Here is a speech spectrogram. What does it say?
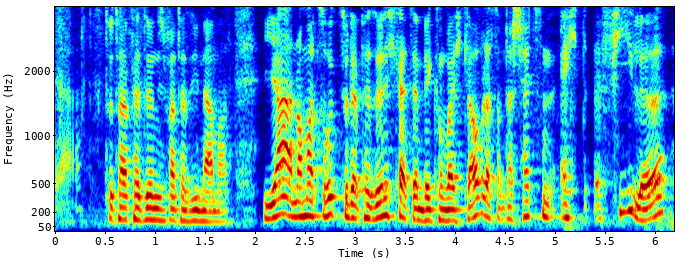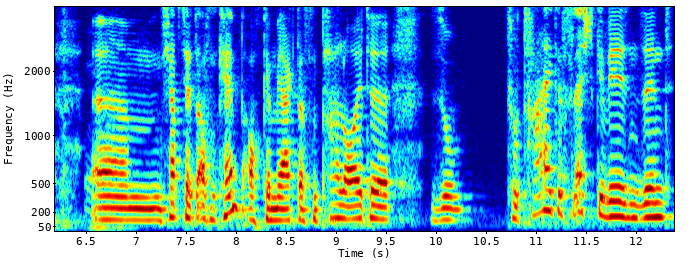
ja. total persönlichen Fantasienamen hast. Ja, nochmal zurück zu der Persönlichkeitsentwicklung, weil ich glaube, das unterschätzen echt viele. Ähm, ich habe es jetzt auf dem Camp auch gemerkt, dass ein paar Leute so total geflasht gewesen sind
